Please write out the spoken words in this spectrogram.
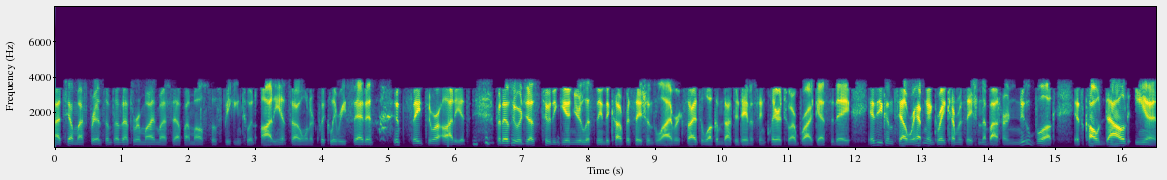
I tell my friends sometimes I have to remind myself I'm also speaking to an audience, so I want to quickly reset and, and say to our audience, for those who are just tuning in, you're listening to Conversations Live. We're excited to welcome Dr. Dana Sinclair to our broadcast today. As you can tell, we're having a great conversation about her new book. It's called Dialed In,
